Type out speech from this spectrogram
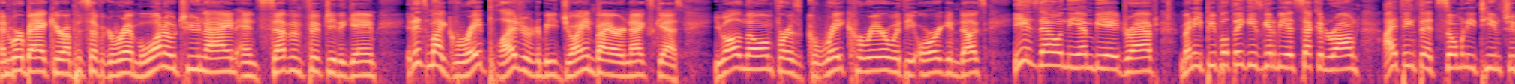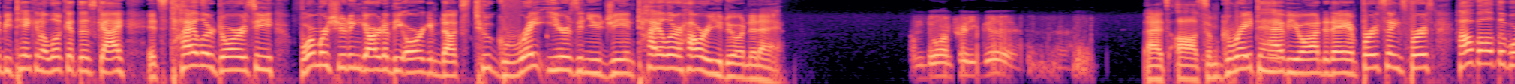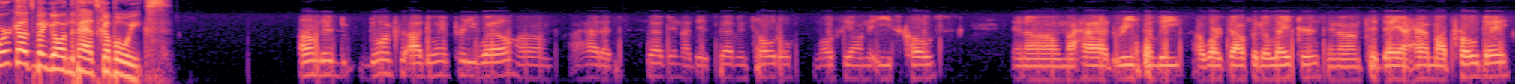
And we're back here on Pacific Rim 1029 and 750 the game. It is my great pleasure to be joined by our next guest. You all know him for his great career with the Oregon Ducks. He is now in the NBA draft. Many people think he's going to be a second round. I think that so many teams should be taking a look at this guy. It's Tyler Dorsey, former shooting guard of the Oregon Ducks. Two great years in Eugene. Tyler, how are you doing today? I'm doing pretty good. That's awesome. Great to have you on today. And first things first, how have all the workouts been going the past couple weeks? Um, they're doing uh, doing pretty well. Um, I had a seven. I did seven total, mostly on the East Coast. And um, I had recently I worked out for the Lakers, and um, today I had my pro day,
